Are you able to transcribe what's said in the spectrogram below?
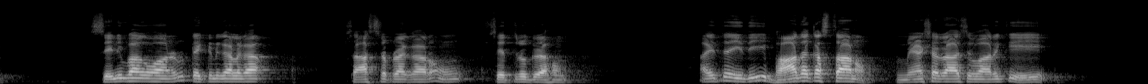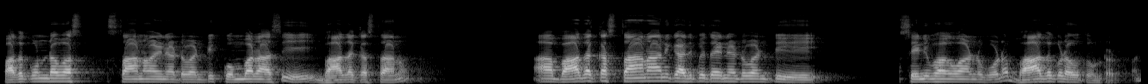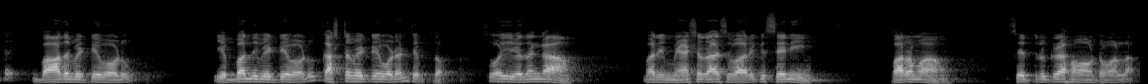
శని భగవానుడు టెక్నికల్గా శాస్త్ర ప్రకారం శత్రుగ్రహం. అయితే ఇది బాధక స్థానం. మేషరాశి వారికి పదకొండవ స్థానం అయినటువంటి కుంభరాశి బాధక స్థానం. ఆ బాధక స్థానానికి అధిపతి అయినటువంటి శని భగవానుడు కూడా బాధకుడు అవుతుంటాడు. అంటే బాధ పెట్టేవాడు ఇబ్బంది పెట్టేవాడు కష్టపెట్టేవాడు అని చెప్తాం. సో ఈ విధంగా మరి మేషరాశి వారికి శని పరమ శత్రుగ్రహం అవటం వల్ల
